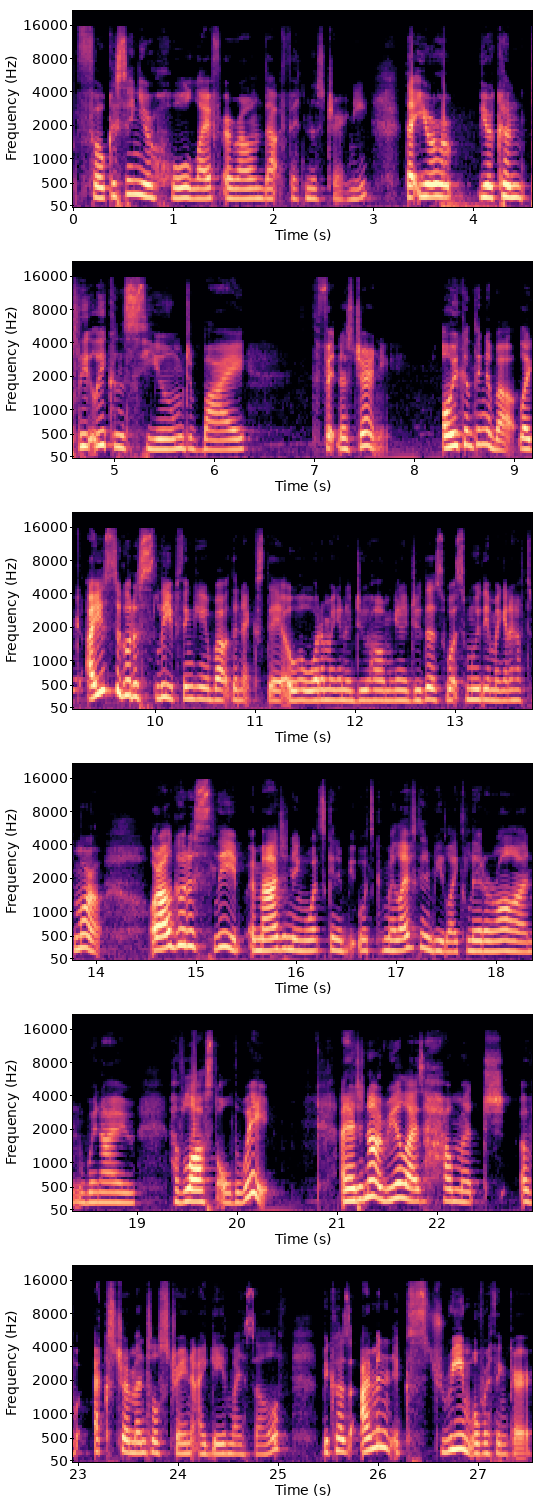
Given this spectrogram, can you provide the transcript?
focusing your whole life around that fitness journey that you're you're completely consumed by the fitness journey all you can think about. Like i used to go to sleep thinking about the next day oh well, what am i going to do? How am i going to do this? What smoothie am i going to have tomorrow? Or i'll go to sleep imagining what's going to be what's my life's going to be like later on when i have lost all the weight. And I did not realize how much of extra mental strain I gave myself because I'm an extreme overthinker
